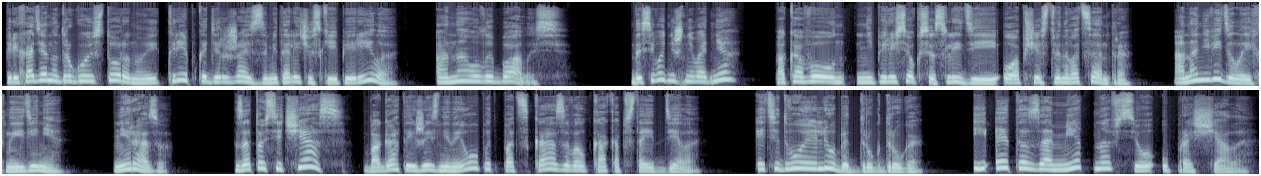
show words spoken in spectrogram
Переходя на другую сторону и крепко держась за металлические перила, она улыбалась. До сегодняшнего дня, пока Воун не пересекся с Лидией у общественного центра, она не видела их наедине. Ни разу. Зато сейчас богатый жизненный опыт подсказывал, как обстоит дело. Эти двое любят друг друга. И это заметно все упрощало.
